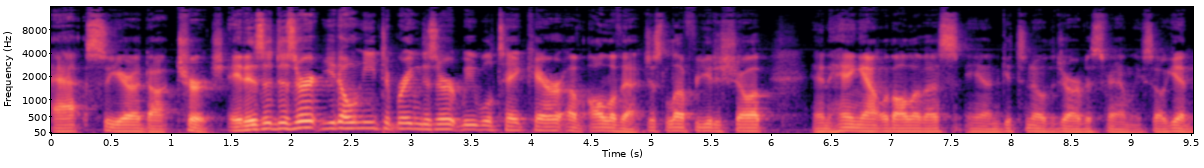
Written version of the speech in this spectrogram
at sierra.church. It is a dessert. You don't need to bring dessert. We will take care of all of that. Just love for you to show up and hang out with all of us and get to know the Jarvis family. So again,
